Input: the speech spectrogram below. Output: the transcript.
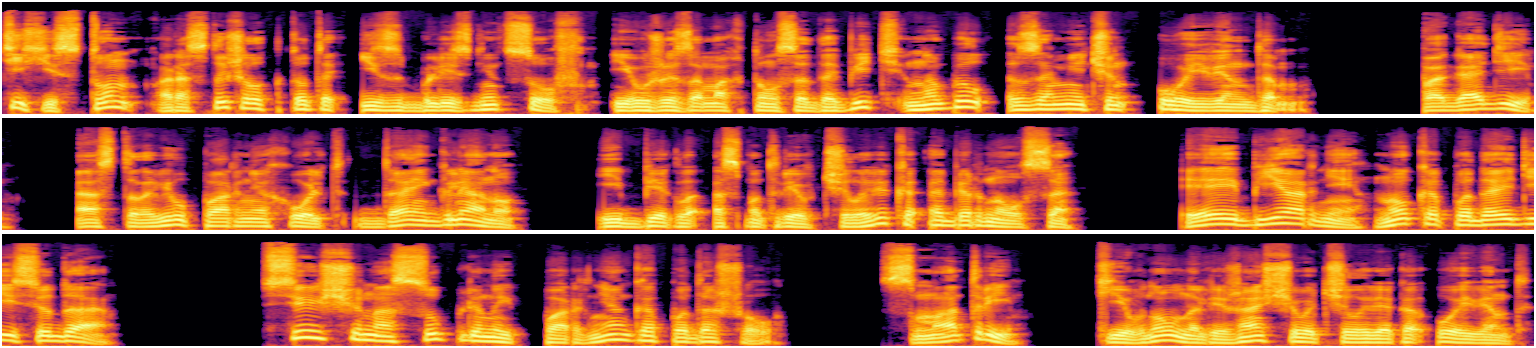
Тихий стон расслышал кто-то из близнецов и уже замахнулся добить, но был замечен Ойвендом. «Погоди, Остановил парня Хольт. «Дай гляну». И, бегло осмотрев человека, обернулся. «Эй, Бьярни, ну-ка подойди сюда». Все еще насупленный парняга подошел. «Смотри», – кивнул на лежащего человека Ойвент.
